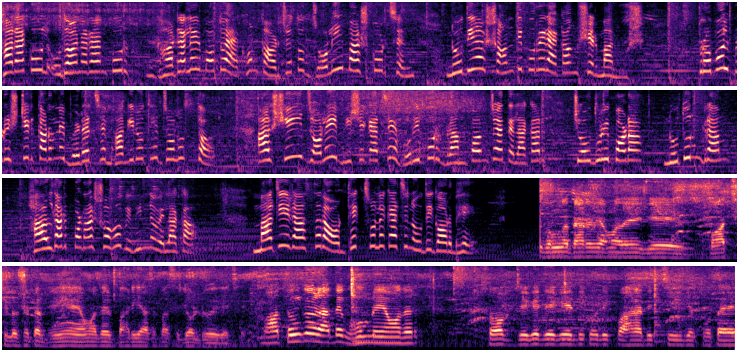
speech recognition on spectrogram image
খারাকুল উদয়নারায়ণপুর, ঘাটালের মতো এখন কার্যত জলেই বাস করছেন নদিয়ার শান্তিপুরের একাংশের মানুষ। প্রবল বৃষ্টির কারণে বেড়েছে ভাগীরথীর জলস্তর। আর সেই জলেই ভেসে গেছে হরিপুর গ্রাম পঞ্চায়েত এলাকার চৌধুরীপাড়া নতুন গ্রাম হালদারপাড়া সহ বিভিন্ন এলাকা। মাঝে রাস্তার অর্ধেক চলে গেছে নদীগর্ভে গঙ্গা ধারে আমাদের যে বাঁধ ছিল সেটা ভেঙে আমাদের বাড়ি আশেপাশে জল ঢুকে গেছে। আতঙ্ক রাতে ঘুম নেই আমাদের। সব জেগে জেগে এদিক ওদিক পাহারা দিচ্ছি যে কোথায়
